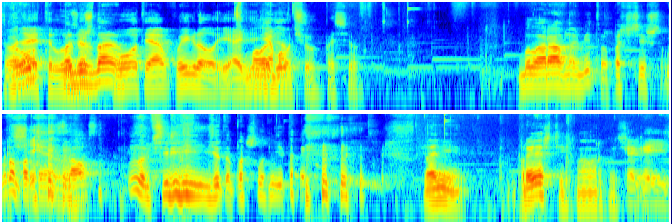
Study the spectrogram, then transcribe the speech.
Валяет ты лузер. побеждаю. Вот, я выиграл, и я, я молчу. Спасибо. Была равная битва, почти что. Потом под конец сдался. Ну, там в середине где-то пошло не так. Да не, проешьте их на наркотики. Как изи.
